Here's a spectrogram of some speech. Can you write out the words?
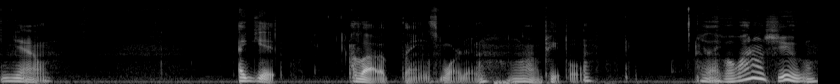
Yeah. I get a lot of things more than a lot of people. You're like, well, why don't you?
